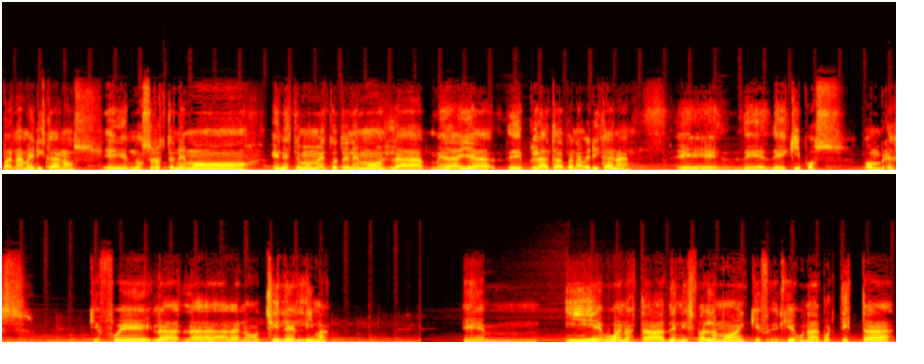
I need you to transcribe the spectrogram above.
panamericanos. Eh, nosotros tenemos, en este momento tenemos la medalla de plata panamericana eh, de, equipos hombres, que fue la, ganó Chile en Lima. Em, y bueno, está Denise Balamoy, que es una deportista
